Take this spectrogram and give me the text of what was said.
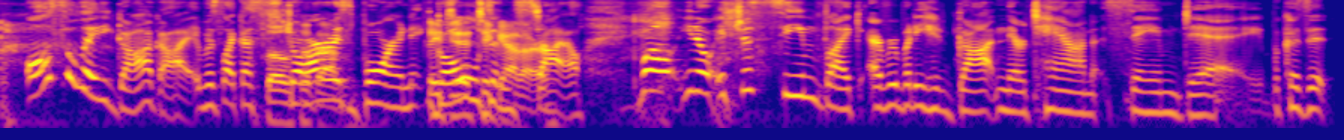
also, Lady Gaga. It was like a of Star is Born did it Golden style. Well, you know, it just seemed like everybody had gotten their tan same day because it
